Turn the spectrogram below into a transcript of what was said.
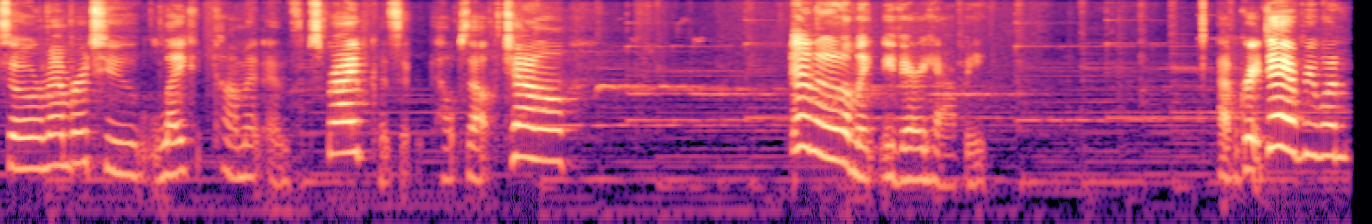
So remember to like, comment, and subscribe because it helps out the channel and it'll make me very happy. Have a great day, everyone!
